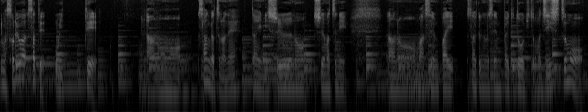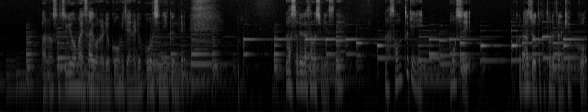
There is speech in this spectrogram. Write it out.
でまあそれはさておいてあの3月のね第2週の週末にあのまあ先輩サークルの先輩と同期と、まあ、実質もあの卒業前最後の旅行みたいな旅行をしに行くんでまあそれが楽しみですねまあその時にもしラジオとか撮れたら結構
